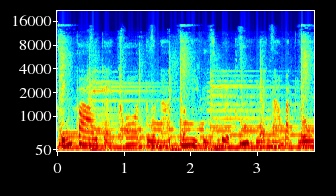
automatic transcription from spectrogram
เป็นฟรายไก่ทอด โดนัทบะหมี่กึ่งสำเร็จรูปและน้ำบัดลม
